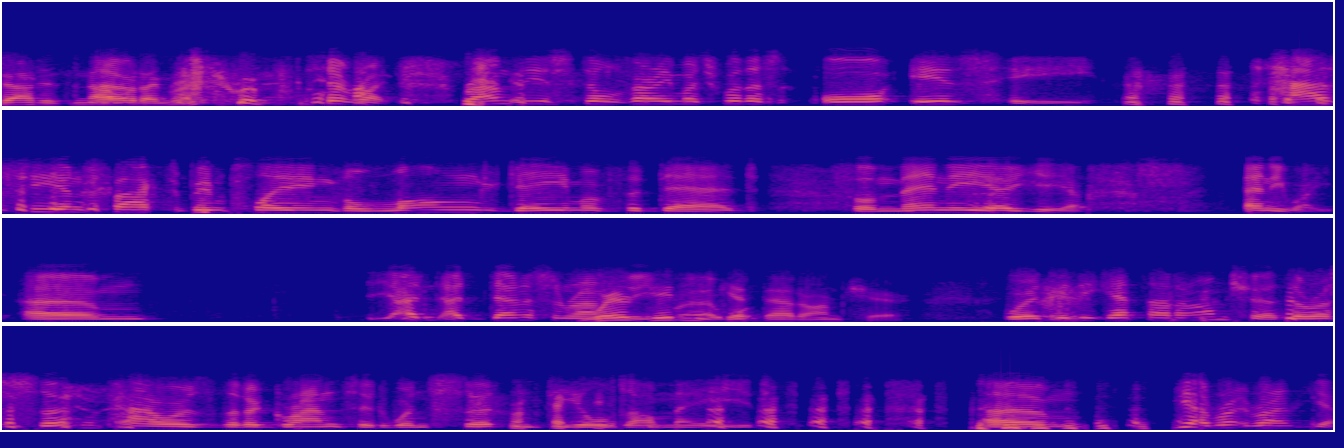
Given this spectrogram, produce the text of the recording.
That is not uh, what I meant to imply. yeah, right. Ramsey is still very much with us, or is he? Has he, in fact, been playing the long game of the dead for many a year? Anyway, um, yeah, and, and Dennis and Ramsey. Where did uh, he get that armchair? Where did he get that armchair? There are certain powers that are granted when certain deals are made. Um, yeah, Ra- Ra- yeah,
